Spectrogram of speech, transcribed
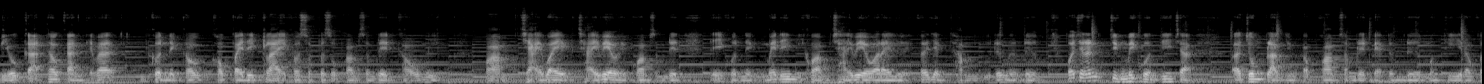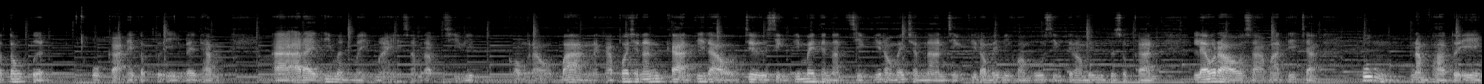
มีโอกาสเท่ากัน แต่ว่าคนหนึ่งเขาเขาไปได้ไกลเขาประสบความสำเร็จเขามี ความฉายวัยฉายแววแห่งความสำเร็จ แต่อีกคนหนึ่งไม่ได้มีความฉายแววอะไรเลย ก็ยังทำอยู่เรื่องเดิมๆเพราะฉะนั้นจึงไม่ควรที่จะจมปลักอยู่กับความสำเร็จแบบเดิมๆบางทีเราก็ต้องเปิดโอกาสให้กับตัวเองได้ทำอ่าอะไรที่มันใหม่ ๆสำหรับชีวิตของเราบ้างนะครับ เพราะฉะนั้นการที่เราเจอสิ่งที่ไม่ถนัดสิ่งที่เราไม่ชำนาญสิ่งที่เราไม่มีความรู้สิ่งที่เราไม่มีประสบการณ์ แล้วเราสามารถที่จะพุ่งนำพาตัวเอง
